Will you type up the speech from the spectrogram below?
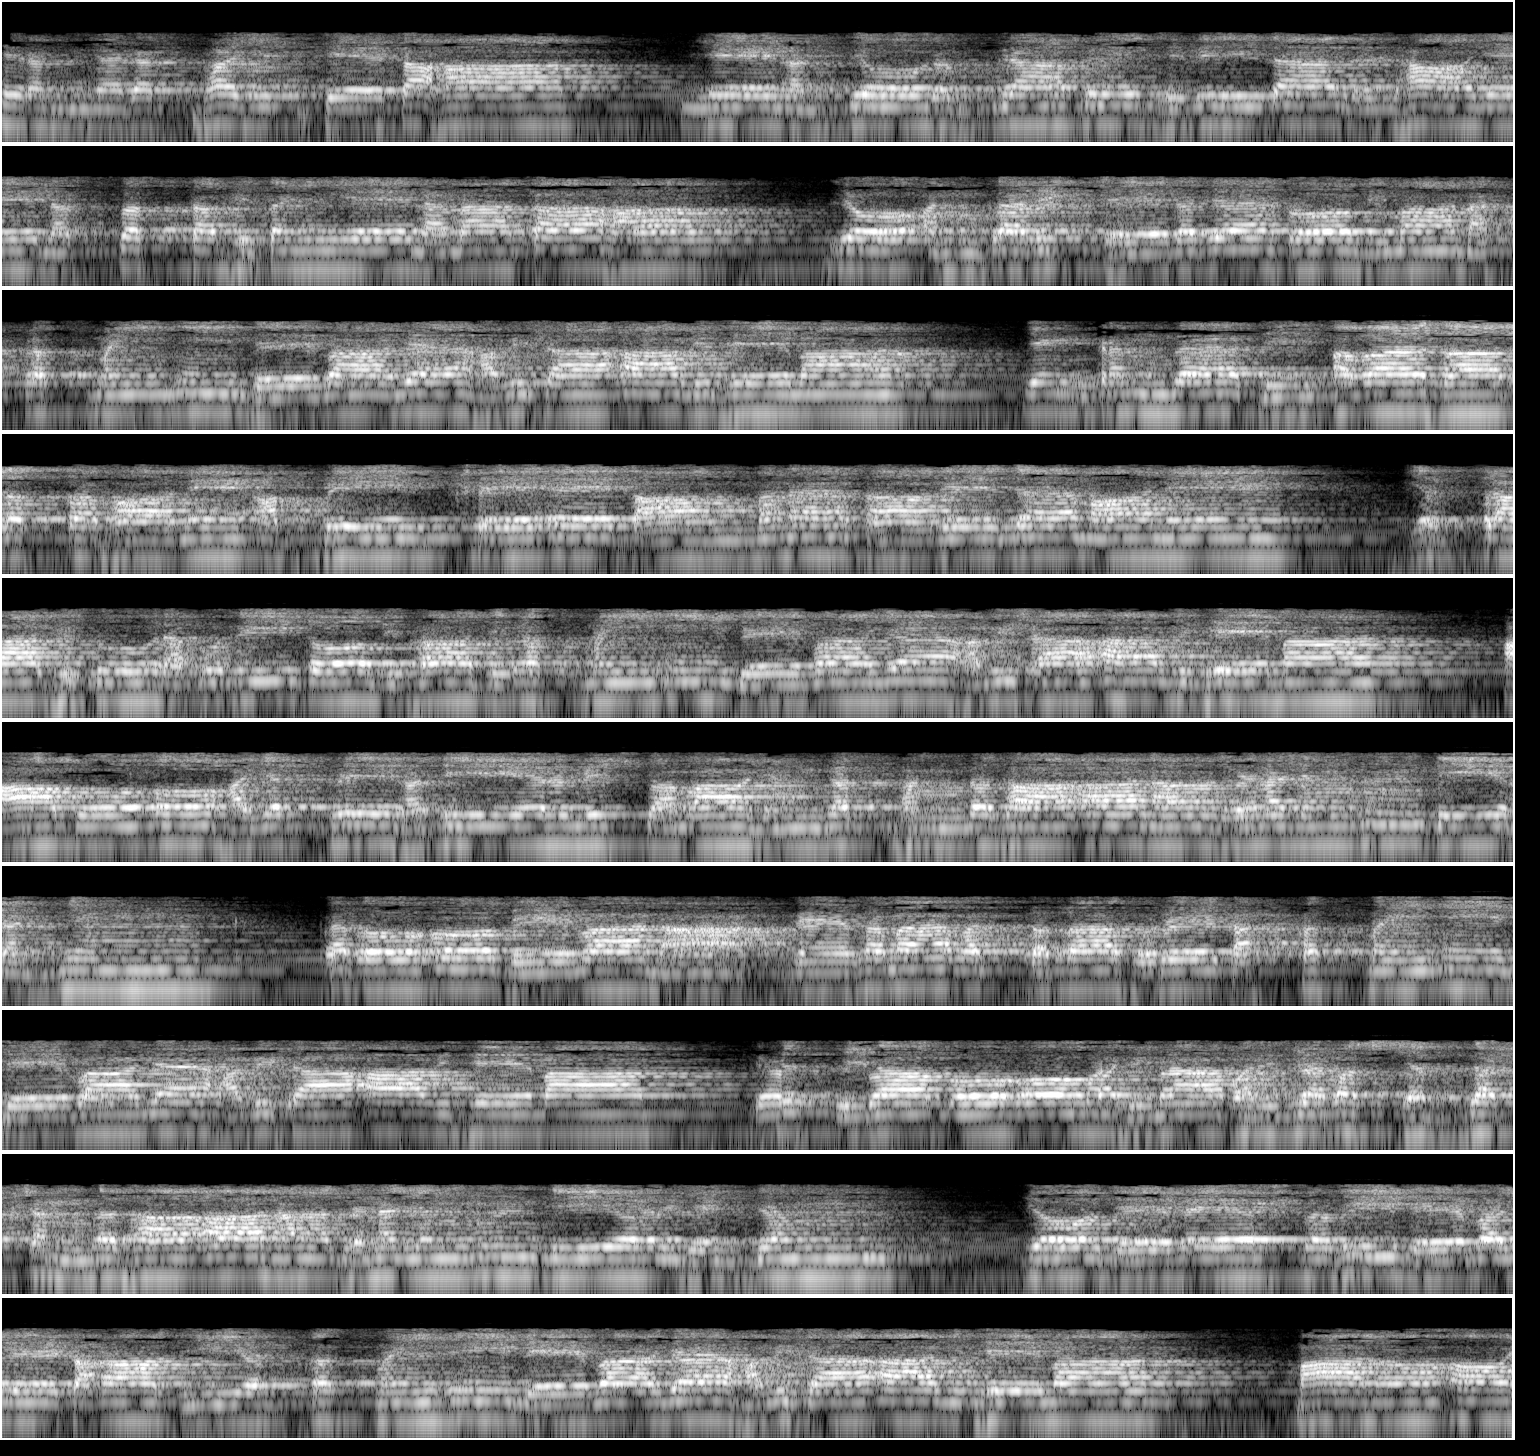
हिरण्यगर्भ इत्येतः येन द्योरुग्रापृथिवी च दृढायेन स्वस्तभितयेन नाकाः। यो अन्तरिक्षे रजसो विमानः कस्मै देवाय हविषा आविधेमा। यङ्क्रन्दति अवसादस्तभाने अभ्येक्षेताम् मनसारे जमाने यत्राभिसूरपुरीतो विभाति कस्मै देवाय हविषा आविधेम आपो हयद्भिहतीर्विश्वमायम् गद्भम् दधानाशयन्तीरज्ञम् ततो देवानाग्ने समावत्तता सुरेकः कस्मै देवाय हविषा आविधेमा यस्विवापो महिमा पर्यपश्यद्दक्षम् दधानाजनयन्तीर्यज्ञम् यो देवेष्वभि देवयेकासीयत्तस्मै देवाय हविषा आयुधेमा। मानो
